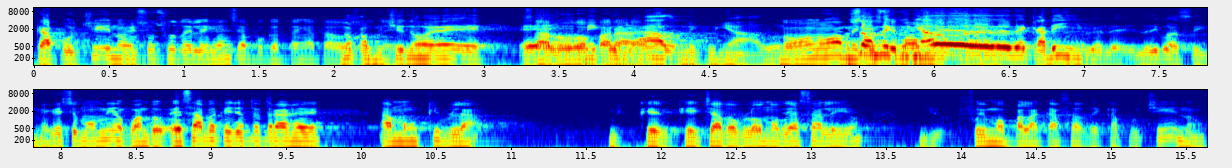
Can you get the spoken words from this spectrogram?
Capuchino hizo su diligencia porque está en Estados Unidos. No, Capuchino es, mi para cuñado, mi cuñado. No, no, O sea, mi cuñado de, de, cariño, le, le, digo así. Amiguísimo mío, cuando él sabe que yo te traje a Monkey Black, que, que Chadobló no había salido, fuimos para la casa de Capuchino.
